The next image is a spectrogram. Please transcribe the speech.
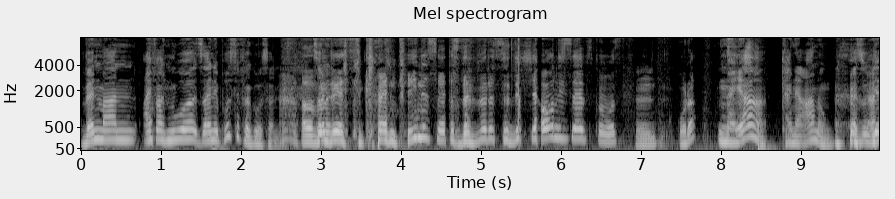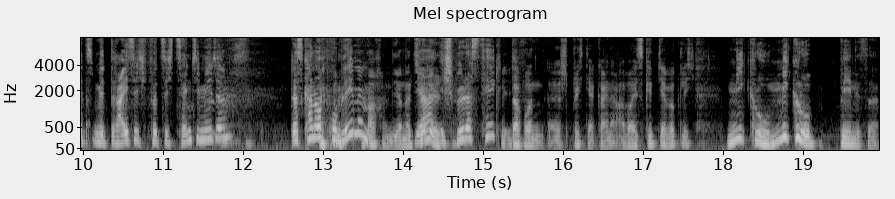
wenn man einfach nur seine Brüste vergrößern lässt. Aber Sondern- wenn du jetzt einen kleinen Penis hättest, dann würdest du dich ja auch nicht selbstbewusst fühlen, oder? Naja, keine Ahnung. Also jetzt mit 30, 40 Zentimetern, Das kann auch Probleme machen. Ja, natürlich. Ja, ich spüre das täglich. Davon äh, spricht ja keiner. Aber es gibt ja wirklich Mikro, Mikropenisse.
